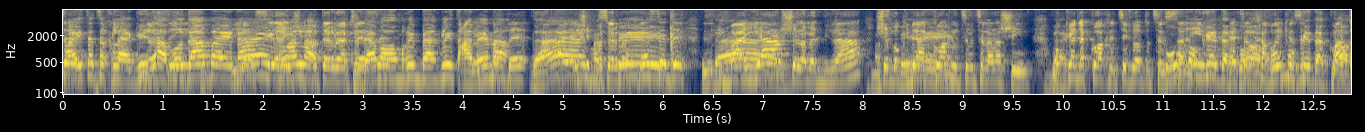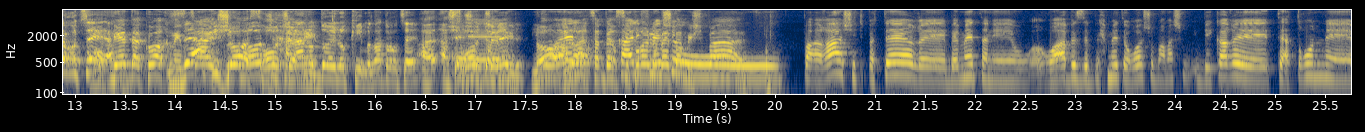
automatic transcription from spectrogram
היית צריך להגיד יוסי, עבודה יוסי, בעיניים, האיש וואלה. אתה יודע מה אומרים באנגלית? עלנה? די, האיש מספיק. מהכנסת, זה- זה די. בעיה של המדינה, מספיק. שמוקדי הכוח נמצאים אצל אנשים, מוקד הכוח צריך להיות אצל הוא שרים, אצל חברי הוא כנסת, מוקד הכוח. מה אתה רוצה? מוקד הכוח נמצא זה אצלו עשרות שחנן שנים. אותו אלוקים, אז מה אתה רוצה? עשרות שנים. לא, אבל אל תספר סיפורים לבית המשפט. פרש, התפטר, אה, באמת, אני רואה בזה באמת אירוע שהוא ממש, בעיקר אה, תיאטרון אה,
